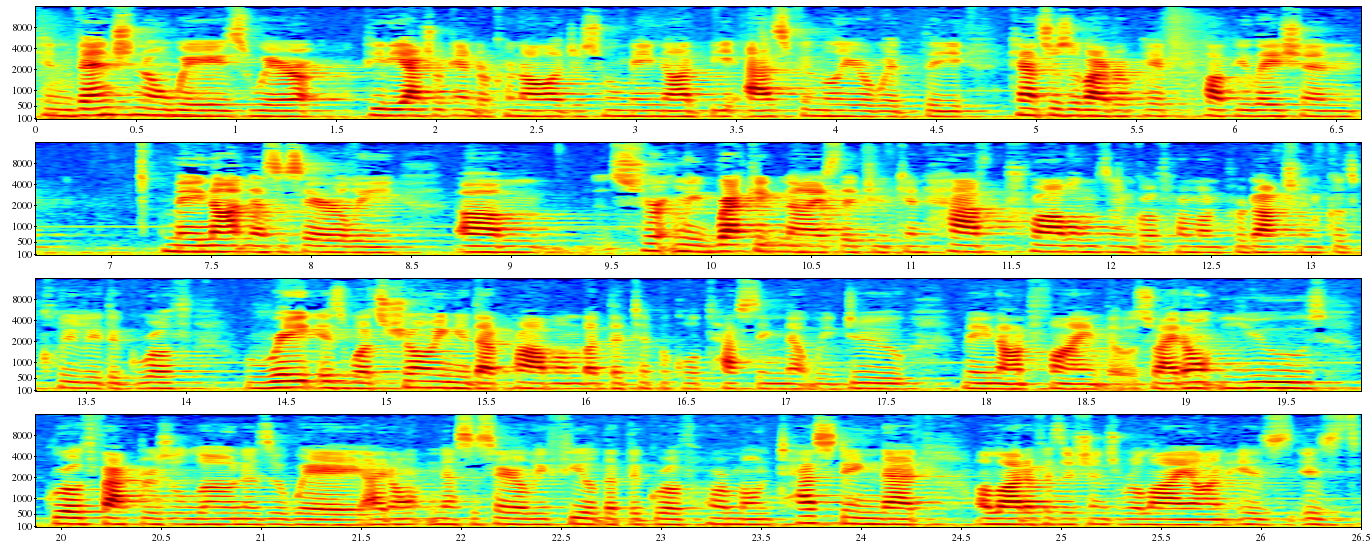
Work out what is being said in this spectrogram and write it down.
conventional ways where pediatric endocrinologists who may not be as familiar with the cancer survivor population may not necessarily um, certainly recognize that you can have problems in growth hormone production because clearly the growth rate is what's showing you that problem, but the typical testing that we do may not find those. So I don't use growth factors alone as a way. I don't necessarily feel that the growth hormone testing that a lot of physicians rely on is, is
